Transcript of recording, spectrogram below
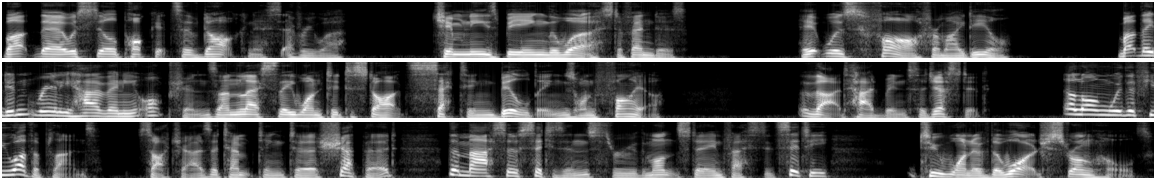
but there were still pockets of darkness everywhere, chimneys being the worst offenders. It was far from ideal. But they didn't really have any options unless they wanted to start setting buildings on fire. That had been suggested. Along with a few other plans, such as attempting to shepherd the mass of citizens through the monster infested city to one of the Watch strongholds.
